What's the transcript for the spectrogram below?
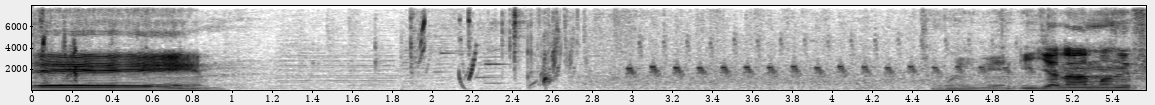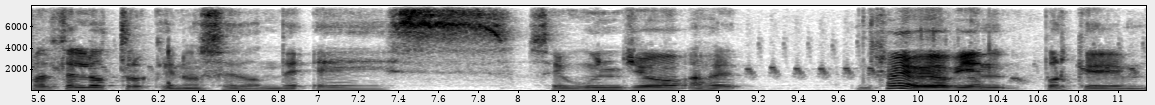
Eh... Muy bien. Y ya nada más me falta el otro que no sé dónde es. Según yo... A ver... Déjame ver bien porque...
